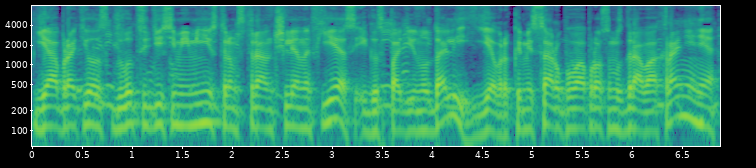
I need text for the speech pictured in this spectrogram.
Я обратилась к 27 министрам стран-членов ЕС и господину Дали, еврокомиссару по вопросам здравоохранения,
